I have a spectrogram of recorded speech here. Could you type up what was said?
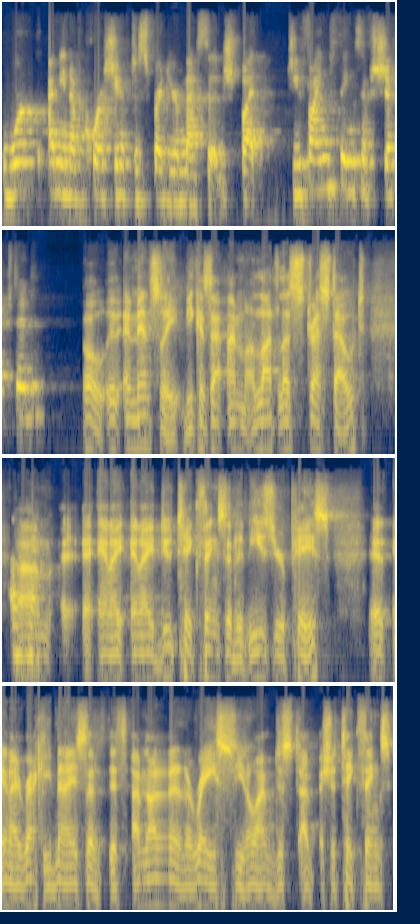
work? I mean, of course, you have to spread your message, but do you find things have shifted? Oh, immensely, because I'm a lot less stressed out, okay. um, and I and I do take things at an easier pace, and, I recognize that I'm not in a race. You know, I'm just I should take things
